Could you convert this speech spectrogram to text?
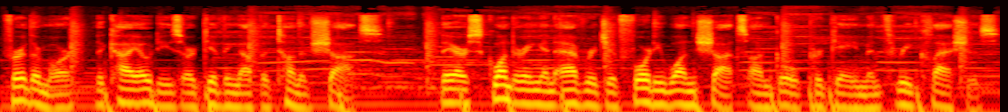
Furthermore, the Coyotes are giving up a ton of shots. They are squandering an average of 41 shots on goal per game in three clashes.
